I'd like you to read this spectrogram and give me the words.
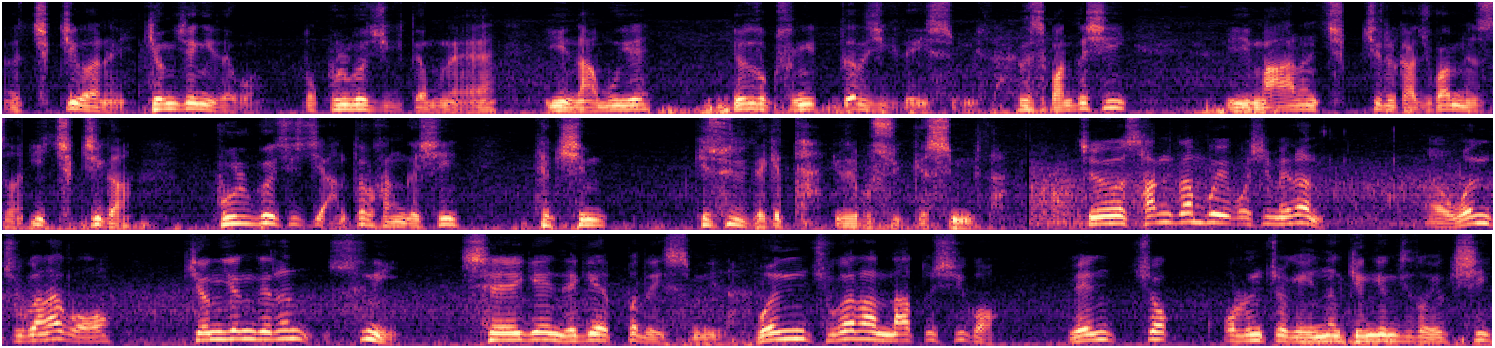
어, 측지 간의 경쟁이 되고 또 굵어지기 때문에 이 나무의 연속성이 떨어지게 되어 있습니다. 그래서 반드시 이 많은 측지를 가져가면서 이 측지가 굵어지지 않도록 하는 것이 핵심 기술이 되겠다 이렇게 볼 수 있겠습니다. 저 상단부에 보시면은 어, 원주간하고 경쟁되는 순이 세 개, 네개 뻗어 있습니다. 원주간은 놔두시고 왼쪽, 오른쪽에 있는 경경지도 역시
